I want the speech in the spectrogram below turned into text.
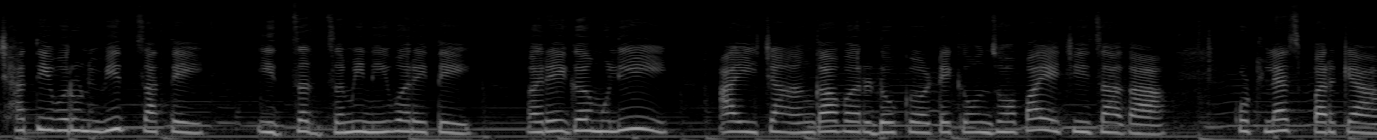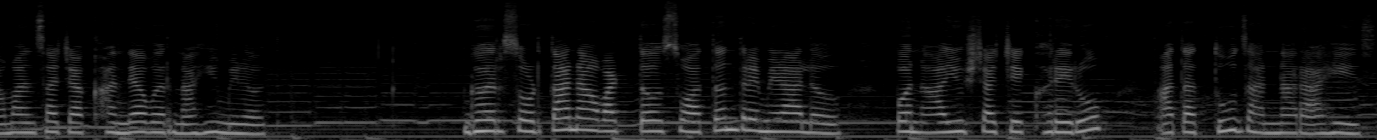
छातीवरून वीज जाते. इज्जत जमिनीवर येते. अरे ग मुली आईच्या अंगावर डोकं टेकवून झोपायची जागा. कुठल्याच परक्या माणसाच्या खांद्यावर नाही मिळत. घर सोडताना वाटतं स्वातंत्र्य मिळालं पण आयुष्याचे खरे रूप आता तू जाणणार आहेस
